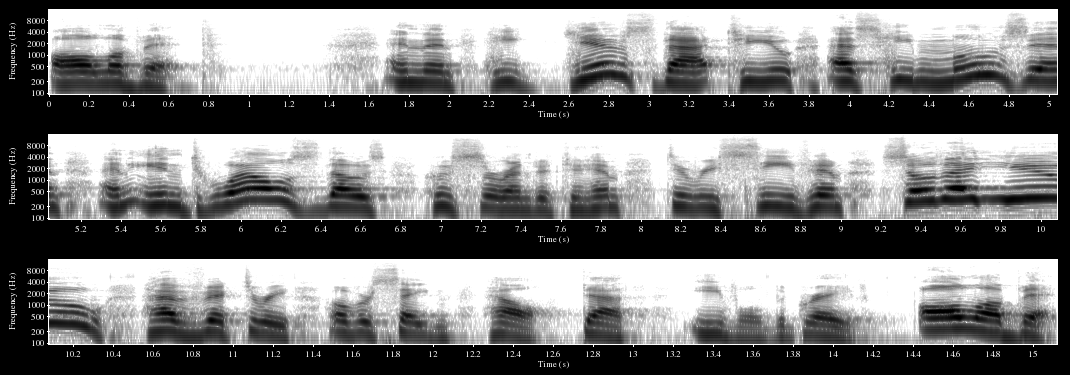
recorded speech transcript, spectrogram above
all of it. And then he gives that to you as he moves in and indwells those who surrender to him to receive him so that you have victory over Satan, hell, death, evil, the grave, all of it,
